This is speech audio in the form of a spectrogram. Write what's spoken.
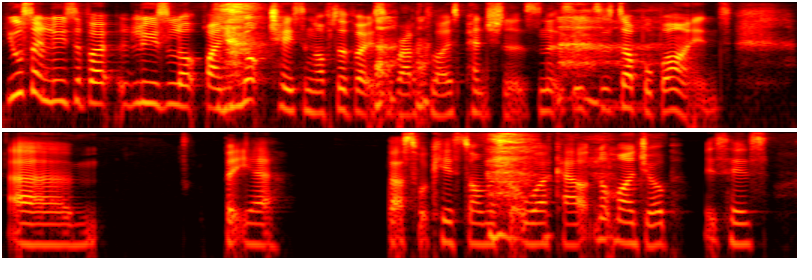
You also lose a vo- lose a lot by not chasing after the votes of radicalized pensioners, and it's it's a double bind. Um, but yeah, that's what Keir Starmer's got to work out. Not my job; it's his.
